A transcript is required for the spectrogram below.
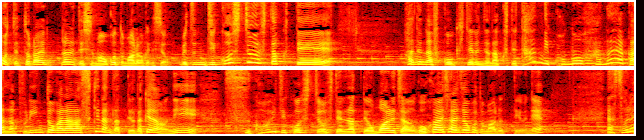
張って捉えられてしまうこともあるわけですよ。別に自己主張したくて派手な服を着てるんじゃなくて単にこの華やかなプリント柄が好きなんだっていうだけなのにすごい自己主張してるなって思われちゃう誤解されちゃうこともあるっていうねそれ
